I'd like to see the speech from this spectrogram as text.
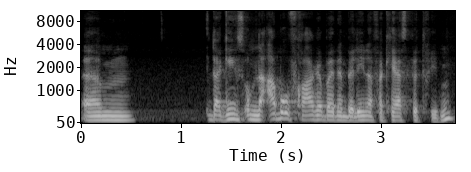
Ähm, da ging es um eine Abo-Frage bei den Berliner Verkehrsbetrieben.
